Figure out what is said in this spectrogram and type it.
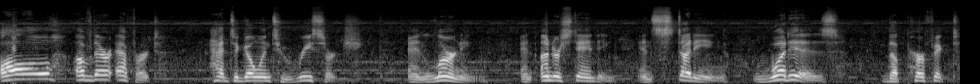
All of their effort had to go into research and learning and understanding and studying what is the perfect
